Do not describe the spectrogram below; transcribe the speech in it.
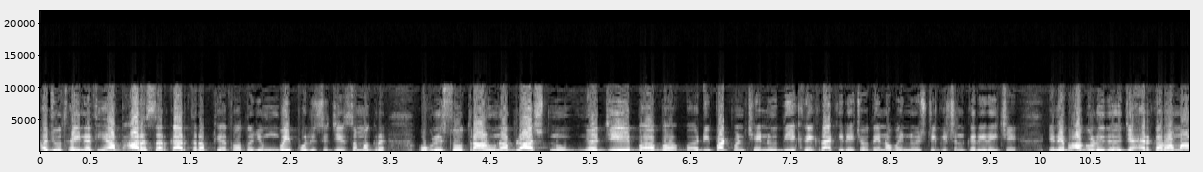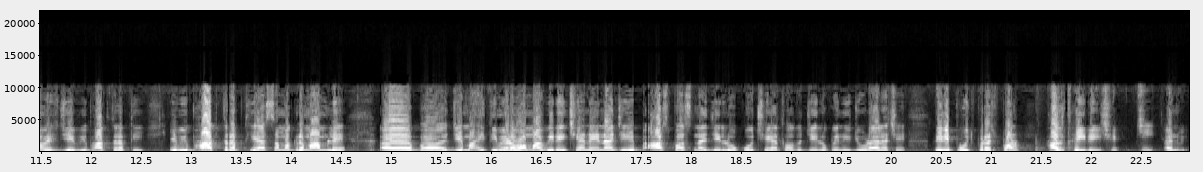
હજુ થઈ નથી. આ ભારત સરકાર તરફથી અથવા તો જે મુંબઈ પોલીસે જે સમગ્ર ઓગણીસો ત્રાણુંના બ્લાસ્ટનું જે ડિપાર્ટમેન્ટ છે એનું દેખરેખ રાખી રહી છે તેનો ઇન્વેસ્ટિગેશન કરી રહી છે એને ભાગોળી જાહેર કરવામાં આવે છે જે વિભાગ તરફથી. એ વિભાગ તરફથી આ સમગ્ર મામલે જે માહિતી મેળવવામાં આવી રહી છે અને એના જે આસપાસના જે લોકો છે અથવા તો જે લોકો એની જોડાયેલા છે તેની પૂછપરછ પણ હાલ થઈ રહી છે. અન્વી.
